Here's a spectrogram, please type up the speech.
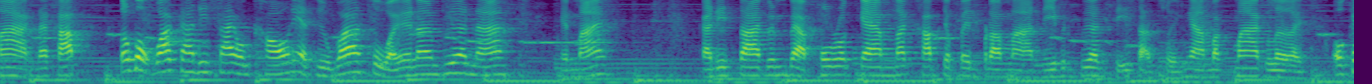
มากๆนะครับต้องบอกว่าการดีไซน์ของเขาเนี่ยถือว่าสวยนะเพื่อนนะ เห็นไหม การดีไซน์เป็นแบบโฮโลแกรมนะครับ จะเป็นประมาณนี้เพื่อนๆ สีสันสวยงามมากๆเลย โอเค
